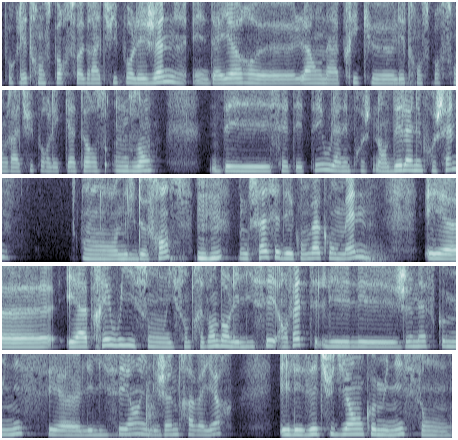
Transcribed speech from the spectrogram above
pour que les transports soient gratuits pour les jeunes. Et d'ailleurs, là, on a appris que les transports sont gratuits pour les 14-11 ans dès cet été ou l'année prochaine, non, dès l'année prochaine en Ile-de-France. Mhm. Donc ça, c'est des combats qu'on mène. Et, euh, et, après, oui, ils sont, ils sont présents dans les lycées. En fait, les, les jeunesses communistes, c'est euh, les lycéens et les jeunes travailleurs. Et les étudiants communistes sont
